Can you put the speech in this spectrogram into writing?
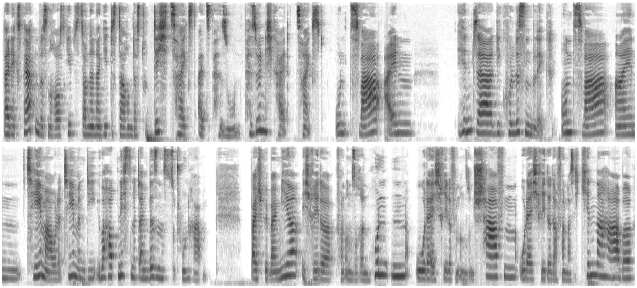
dein Expertenwissen rausgibst, sondern da geht es darum, dass du dich zeigst als Person, Persönlichkeit zeigst. Und zwar ein hinter die Kulissenblick. Und zwar ein Thema oder Themen, die überhaupt nichts mit deinem Business zu tun haben. Beispiel bei mir, ich rede von unseren Hunden oder ich rede von unseren Schafen oder ich rede davon, dass ich Kinder habe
